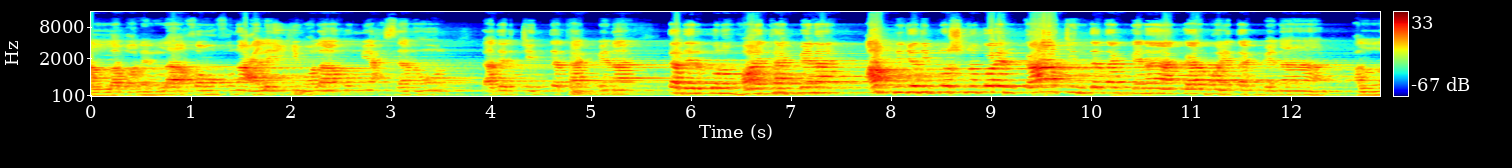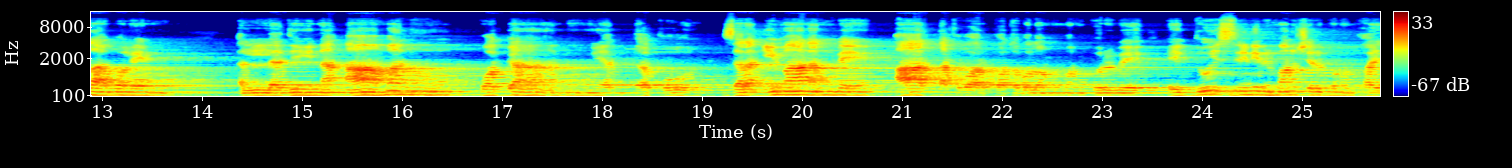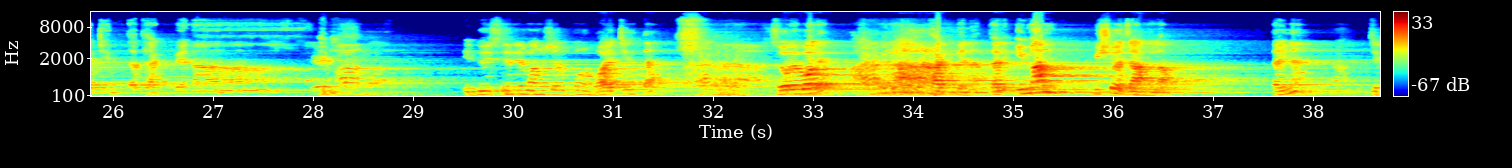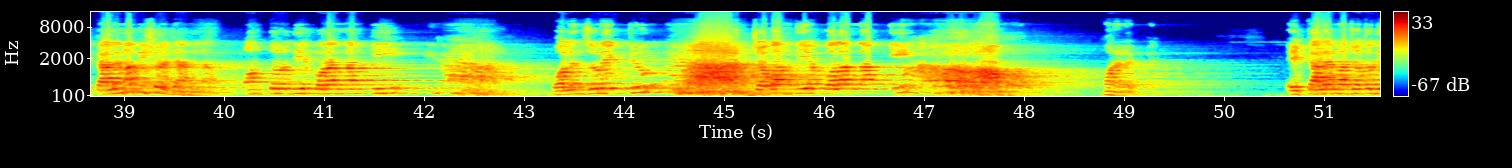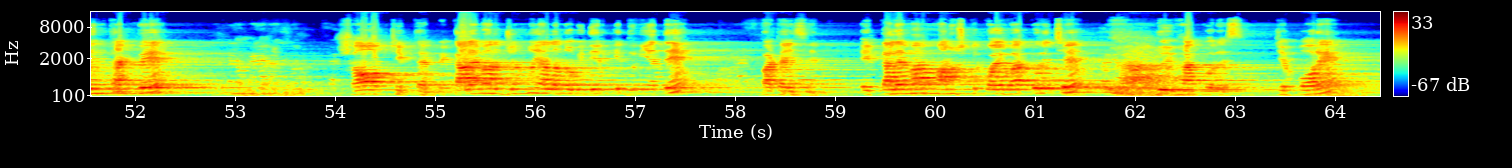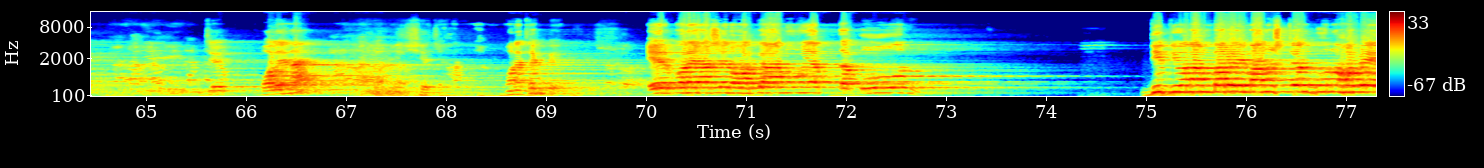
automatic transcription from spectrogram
আল্লাহ বলেন, লা খাউফুন আলাইহিম ওয়া হুম ইয়াহজানুন। তাদের চিন্তা থাকবে না, তাদের কোনো ভয় থাকবে না। আপনি যদি প্রশ্ন করেন, কার চিন্তা থাকবে না, কার ভয় থাকবে না? আল্লাহ বলেন, আল্লাযীনা আমানু ওয়া যারা ঈমান আনবে আর তাকওয়ার পথ অবলম্বন করবে, এই দুই শ্রেণির মানুষের কোনো ভয়, চিন্তা থাকবে না। এই দুই শ্রেণির মানুষের কোনো ভয় চিন্তা জোরে বলে? থাকবে না। তাহলে ইমান বিষয়ে জানলাম, তাই না? যে কালেমা বিষয়ে জানলাম। অন্তর দিয়ে পড়ার নাম কি? বলেন জোরে একটু। জবান দিয়ে বলার নাম কি? মনে রাখবেন। এই কালেমা যতদিন থাকবে, সব ঠিক থাকবে। কালেমার জন্যই আল্লাহ নবীদেরকে দুনিয়াতে পাঠাইছেন। এই কালেমা মানুষকে কয় ভাগ করেছে? দুই ভাগ করেছে। যে পরে যে বলে না, সে জাহান্নাম মনে থাকবে? এরপরে আসেন, ওয়াকানু ইয়াত্তাকুন। দ্বিতীয় নাম্বার, ওই মানুষটার গুণ হবে।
